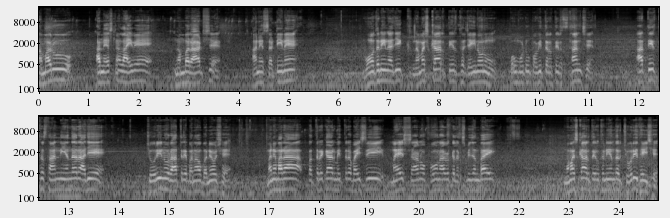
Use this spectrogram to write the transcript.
અમારું આ નેશનલ હાઈવે નંબર આઠ છે અને સટીને મોધની નજીક નમસ્કાર તીર્થ જૈનોનું બહુ મોટું પવિત્ર તીર્થ સ્થાન છે. આ તીર્થ સ્થાનની અંદર આજે ચોરીનો રાત્રે બનાવ બન્યો છે. મને મારા પત્રકાર મિત્ર ભાઈ શ્રી મહેશ શાહનો ફોન આવ્યો કે લક્ષ્મીચંદભાઈ નમસ્કાર, તીર્થની અંદર ચોરી થઈ છે.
